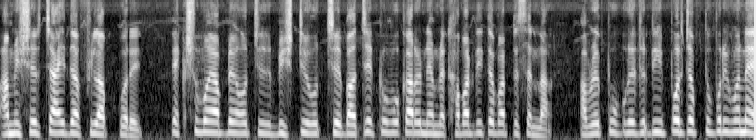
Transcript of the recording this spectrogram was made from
আমিষের চাহিদা ফিল আপ করে। এক সময় আপনি হচ্ছে বৃষ্টি হচ্ছে বা যে কোনো কারণে আপনি খাবার দিতে পারতেছেন না। আপনার পুকুরে যদি পর্যাপ্ত পরিমাণে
